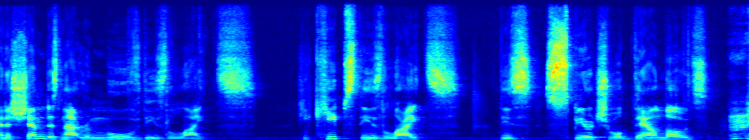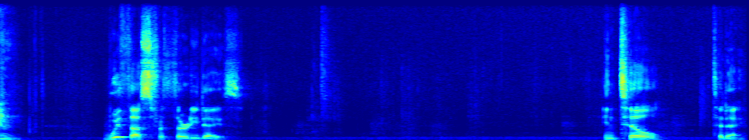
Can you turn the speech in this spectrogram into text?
And Hashem does not remove these lights. He keeps these lights, these spiritual downloads, with us for 30 days. Until today.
